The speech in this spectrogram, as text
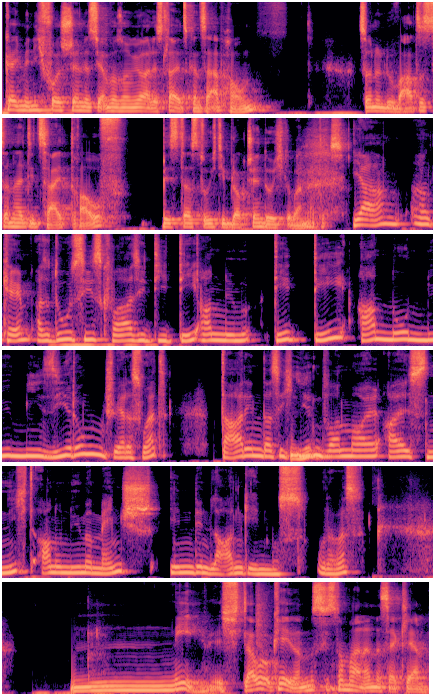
kann ich mir nicht vorstellen, dass sie einfach sagen, ja, alles klar, jetzt kannst du abhauen. Sondern du wartest dann halt die Zeit drauf, bis das durch die Blockchain durchgewandert ist. Ja, okay. Also du siehst quasi die De-Anonymisierung, schweres Wort, darin, dass ich mhm. irgendwann mal als nicht anonymer Mensch in den Laden gehen muss, oder was? Nee, ich glaube, okay, dann muss ich es nochmal anders erklären.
